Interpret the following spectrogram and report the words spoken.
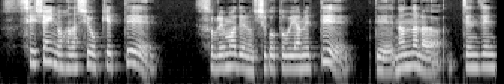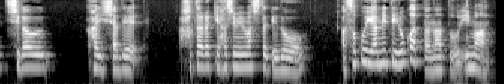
正社員の話を蹴って、それまでの仕事を辞めて、で、なんなら全然違う会社で働き始めましたけど、あそこ辞めてよかったなと今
